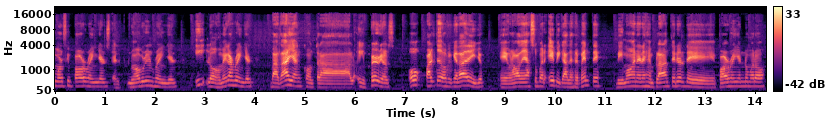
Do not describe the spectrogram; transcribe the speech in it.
Morphin Power Rangers, el nuevo Green Ranger y los Omega Rangers batallan contra los Imperials o parte de lo que queda de ellos. Eh, una batalla súper épica. De repente vimos en el ejemplar anterior de Power Ranger número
